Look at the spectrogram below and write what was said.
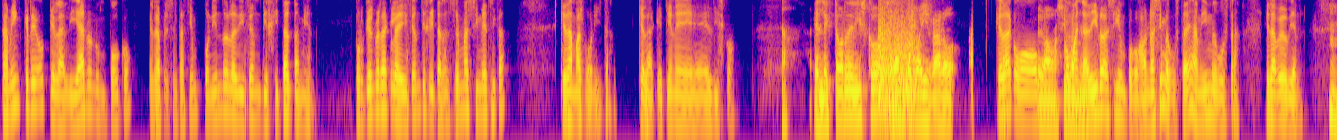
también creo que la liaron un poco en la presentación poniendo la edición digital también. Porque es verdad que la edición digital, al ser más simétrica, queda más bonita que la que tiene el disco. El lector de disco queda un poco ahí raro, Queda como, vamos, como igualmente. añadido así un poco. Aún así me gusta, ¿eh? A mí me gusta. Y la veo bien. Hmm.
